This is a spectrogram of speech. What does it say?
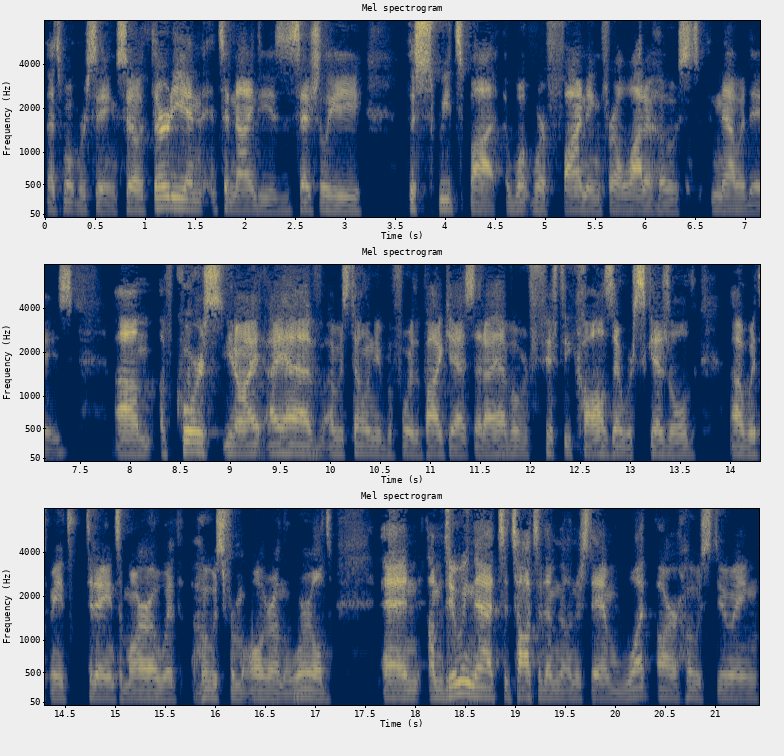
That's what we're seeing. So 30 and to 90 is essentially the sweet spot of what we're finding for a lot of hosts nowadays um, of course, you know, I, I, have, I was telling you before the podcast that I have over 50 calls that were scheduled uh, with me today and tomorrow with hosts from all around the world. And I'm doing that to talk to them to understand what are hosts doing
